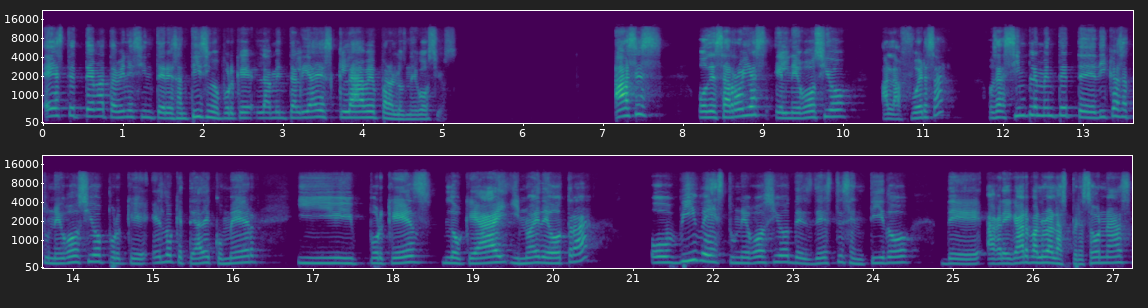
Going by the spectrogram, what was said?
este tema también es interesantísimo porque la mentalidad es clave para los negocios. ¿Haces o desarrollas el negocio a la fuerza? O sea, simplemente te dedicas a tu negocio porque es lo que te ha de comer y porque es lo que hay y no hay de otra. ¿O vives tu negocio desde este sentido de agregar valor a las personas,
